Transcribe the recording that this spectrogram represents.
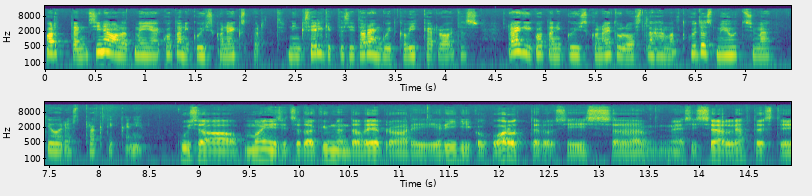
Marten, sina oled meie kodanikuühiskonna ekspert ning selgitasid arenguid ka Vikerraadios. räägi kodanikuühiskonna eduloost lähemalt, kuidas me jõudsime teooriast praktikani kui sa mainisid seda kümnenda veebruari Riigikogu arutelu, siis, äh, siis seal jah, tõesti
